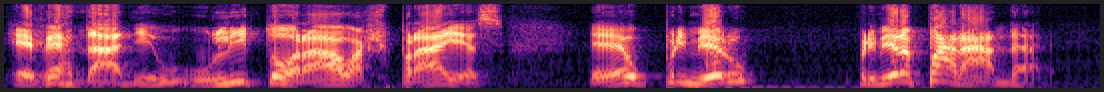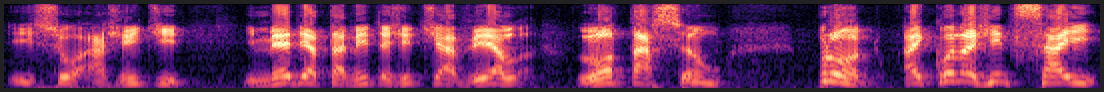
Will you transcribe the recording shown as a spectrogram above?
é verdade. O, o, litoral, as praias, é o primeiro, primeira parada. Isso a gente, imediatamente a gente já vê a lotação. Pronto, aí quando a gente sai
